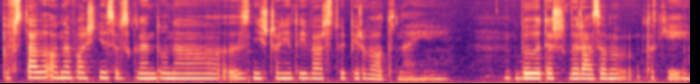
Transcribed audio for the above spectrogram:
Powstały one właśnie ze względu na zniszczenie tej warstwy pierwotnej. Były też wyrazem takiej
